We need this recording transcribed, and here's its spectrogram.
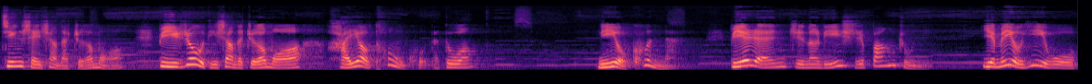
精神上的折磨比肉体上的折磨还要痛苦得多。你有困难，别人只能临时帮助你，也没有义务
